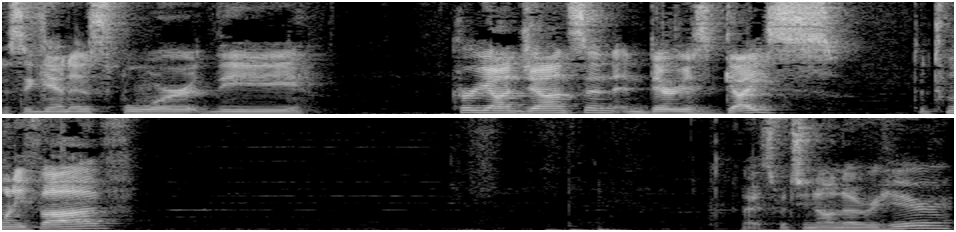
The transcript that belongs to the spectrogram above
This again is for the Kerryon Johnson and Darius Guice to 25. All right, switching on over here.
